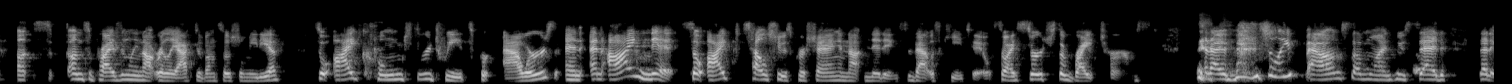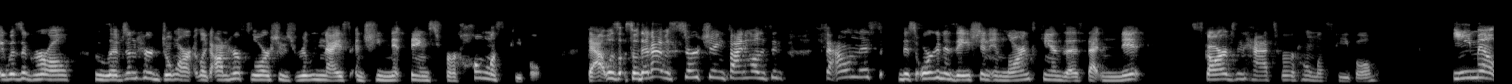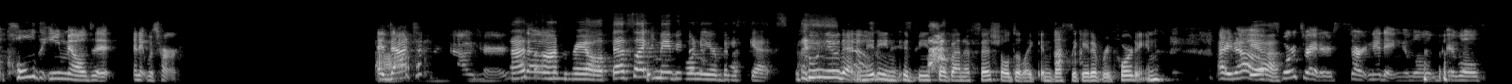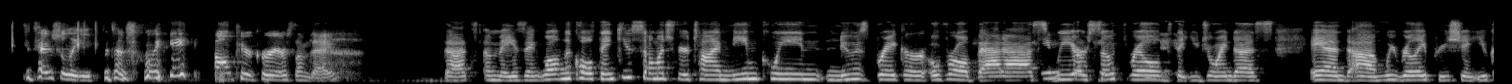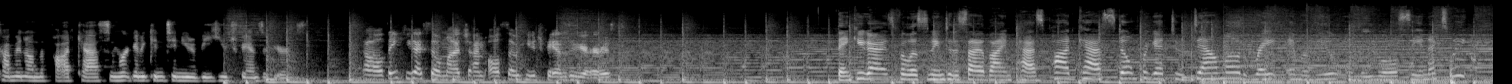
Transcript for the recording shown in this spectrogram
unsurprisingly, not really active on social media. So I combed through tweets for hours and and I knit. So I could tell she was crocheting and not knitting. So that was key too. So I searched the right terms. And I eventually found someone who said that it was a girl who lived in her dorm, like on her floor. She was really nice and she knit things for homeless people. That was so then I was searching, finding all these things, found this this organization in Lawrence, Kansas that knit scarves and hats for homeless people. Email cold emailed it and it was her. And that's how I found her. That's so, unreal. That's like maybe one of your best gets. Who knew that knitting could be so beneficial to like investigative reporting? I know. Yeah. Sports writers start knitting. It will it will potentially potentially help your career someday. That's amazing. Well, Nicole, thank you so much for your time. Meme queen, newsbreaker, overall badass. We are so thrilled that you joined us. And um, we really appreciate you coming on the podcast. And we're going to continue to be huge fans of yours. Oh, thank you guys so much. I'm also huge fans of yours. Thank you guys for listening to the Sideline Pass podcast. Don't forget to download, rate, and review, and we will see you next week.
